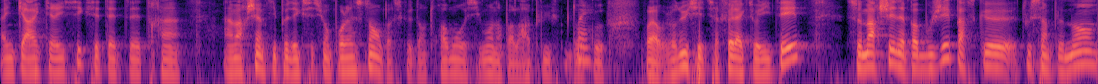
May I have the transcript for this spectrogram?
a une caractéristique, c'était d'être un, un marché un petit peu d'exception pour l'instant, parce que dans trois mois ou six mois, on n'en parlera plus. Donc voilà, aujourd'hui, ça fait l'actualité. Ce marché n'a pas bougé parce que tout simplement,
